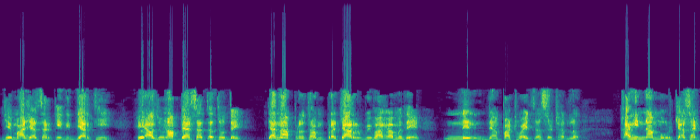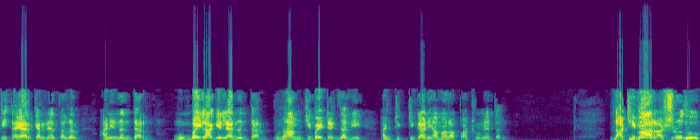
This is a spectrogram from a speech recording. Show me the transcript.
जे माझ्यासारखे विद्यार्थी हे अजून अभ्यासातच होते त्यांना प्रथम प्रचार विभागामध्ये पाठवायचं असं ठरलं. काहींना मोर्चासाठी तयार करण्यात आलं आणि नंतर मुंबईला गेल्यानंतर पुन्हा आमची बैठक झाली आणि ठिकठिकाणी आम्हाला पाठवण्यात आलं. लाठीमार अश्रुधूर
